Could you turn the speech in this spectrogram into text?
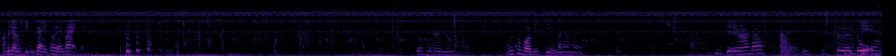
นะไปเรื่องกินไก่เท่าไรไม่เจ้าให้อ้ายเนาะกูคือบอดีเจมันนะเมื่อยเจมาแล้วเจอตุเ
